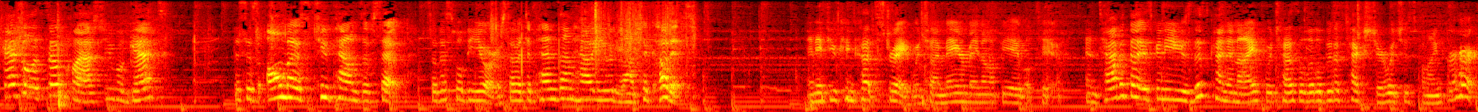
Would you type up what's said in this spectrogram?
schedule a soap class, you will get, this is almost two pounds of soap. So this will be yours. So it depends on how you would want to cut it. And if you can cut straight, which I may or may not be able to. And Tabitha is gonna use this kind of knife, which has a little bit of texture, which is fine for her.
